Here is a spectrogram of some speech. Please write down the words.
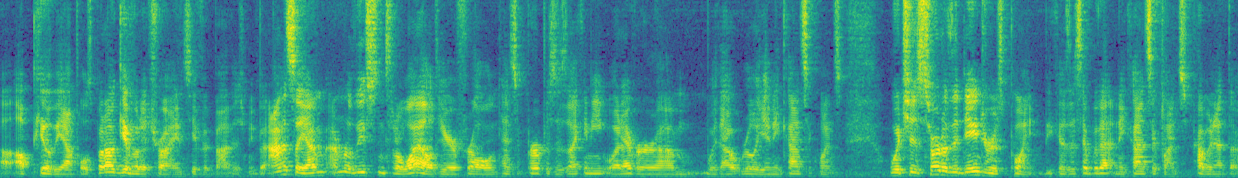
I'll peel the apples, but I'll give it a try and see if it bothers me. But honestly, I'm, I'm released into the wild here for all intents and purposes. I can eat whatever um, without really any consequence, which is sort of the dangerous point because I said without any consequence, probably not the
